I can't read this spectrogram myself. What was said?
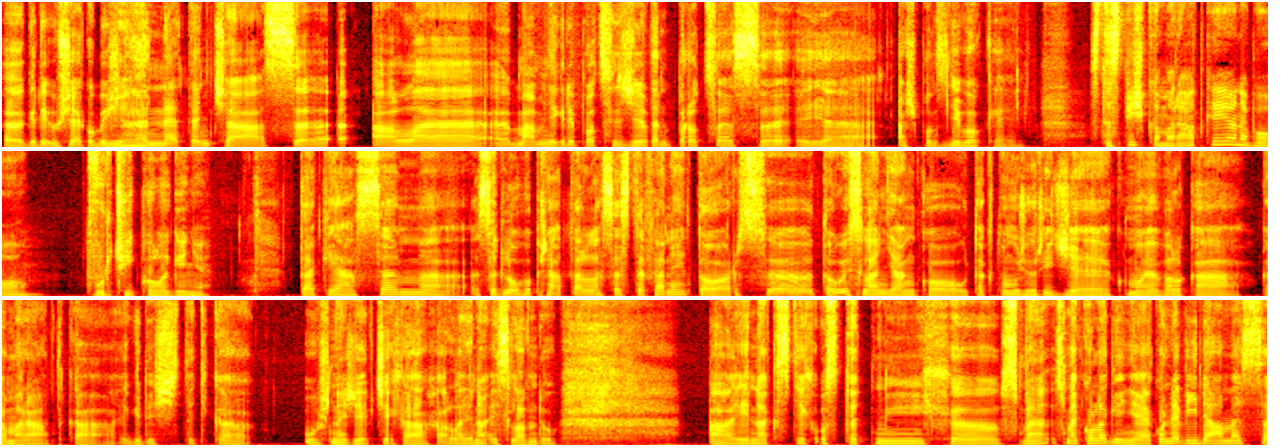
eh, kdy už jakoby žhne ten čas, eh, ale mám někdy pocit, že ten proces je až moc divoký. Jste spíš kamarádky anebo tvůrčí kolegyně? Tak já jsem se dlouho přátelila se Stefany Tors, eh, tou islandiankou, tak to můžu říct, že je jako moje velká kamarádka, i když teďka už nežije v Čechách, ale je na Islandu. A jinak z těch ostatních eh, jsme, jsme kolegyně, jako nevídáme se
